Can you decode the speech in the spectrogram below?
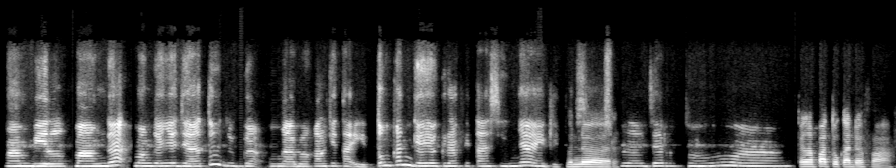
ngambil mangga, mangganya jatuh juga nggak bakal kita hitung kan gaya gravitasinya gitu. Bener. Belajar semua. Kenapa tuh Kak Dava?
